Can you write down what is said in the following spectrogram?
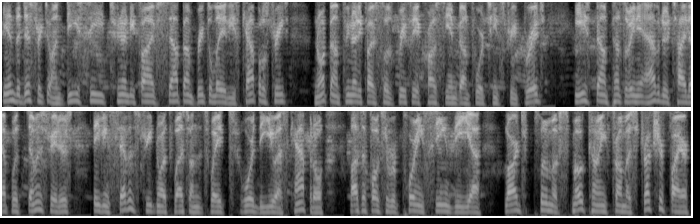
In the district on DC 295 southbound, brief delay at East Capitol Street. Northbound 395 slows briefly across the inbound 14th Street Bridge. Eastbound Pennsylvania Avenue tied up with demonstrators leaving 7th Street Northwest on its way toward the U.S. Capitol. Lots of folks are reporting seeing the uh, large plume of smoke coming from a structure fire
